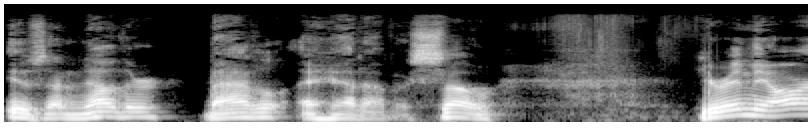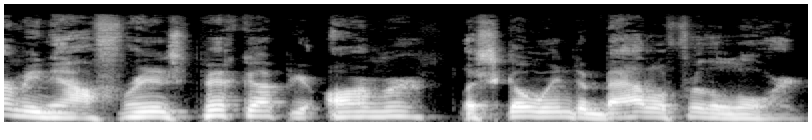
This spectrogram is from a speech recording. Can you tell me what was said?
is another battle ahead of us. So you're in the army now, friends. Pick up your armor. Let's go into battle for the Lord.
